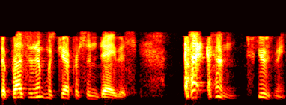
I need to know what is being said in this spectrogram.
The president was Jefferson Davis. Excuse me.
